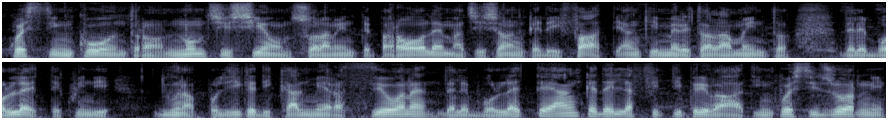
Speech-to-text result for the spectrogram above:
questo incontro non ci siano solamente parole ma ci siano anche dei fatti, anche in merito all'aumento delle bollette, quindi di una politica di calmierazione delle bollette e anche degli affitti privati. In questi giorni,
